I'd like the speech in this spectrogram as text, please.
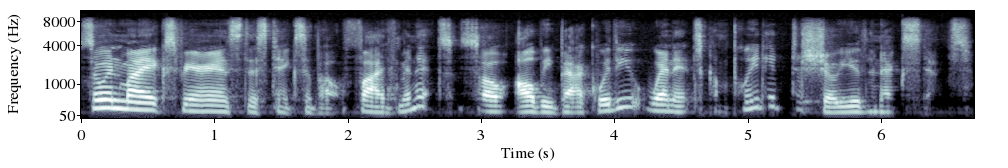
So in my experience, this takes about five minutes. So I'll be back with you when it's completed to show you the next steps.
